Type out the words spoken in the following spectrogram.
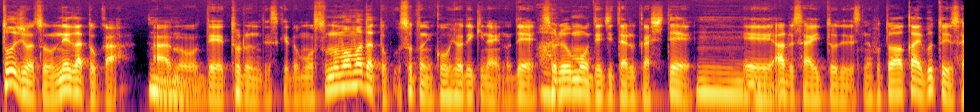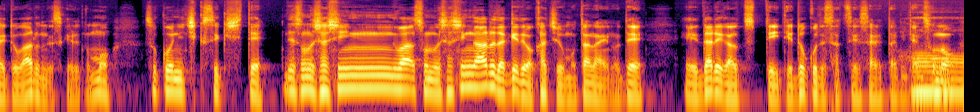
当時はそのネガとかあので撮るんですけども、そのままだと外に公表できないので、はい。それをもうデジタル化して、うん。えーあるサイトでですねフォトアーカイブというサイトがあるんですけれどもそこに蓄積してでその写真はその写真があるだけでは価値を持たないので、えー誰が写っていてどこで撮影されたみたいなその、は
